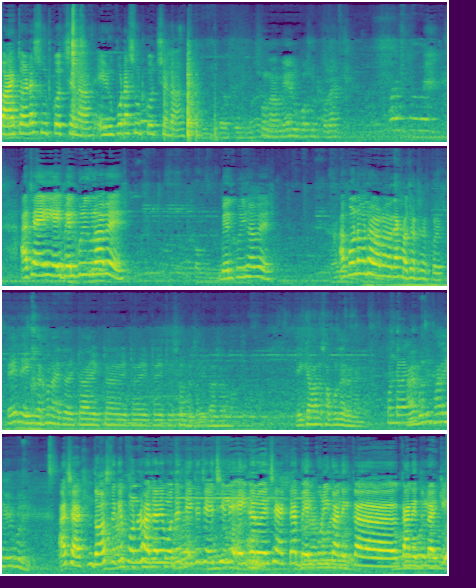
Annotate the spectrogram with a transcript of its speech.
পায়ের তোড়াটা শ্যুট করছে না, এই রূপোটা শ্যুট করছে না। আচ্ছা এই এই বেলকুড়িগুলো হবে? বেলকুড়ি হবে? আর কোনটা কোনটা হবে আপনারা দেখাও ছোট ছোট করে। এই যে এইগুলো দেখো না এটা এটা এটা এটা এটা এটা সব দেখো এই ক্যামেরা সবগুলো দেখা যায় না। কোনটা বাজে? আমি বলছি তাহলে এই বলি। আচ্ছা দশ থেকে পনেরো হাজারের মধ্যে দেখতে চেয়েছিলে এইটা রয়েছে একটা বেলকুড়ি কানে কানের দুল আর কি।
